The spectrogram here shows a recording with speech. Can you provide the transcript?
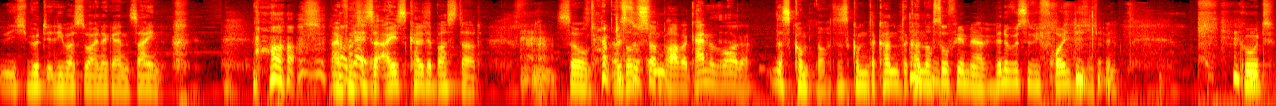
ich würde lieber so einer gern sein. Einfach Okay. dieser eiskalte Bastard. So, Bist du schon, Pavel, keine Sorge. das kommt noch. Das kommt, da kann, da kann noch so viel mehr. Wenn du wüsstest, wie freundlich ich bin. Gut.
